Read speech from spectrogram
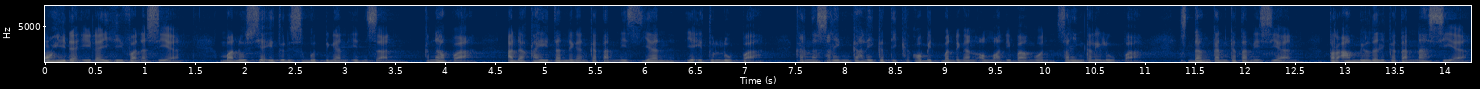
uhida ilaihi fanasya. Manusia itu disebut dengan insan. Kenapa? Ada kaitan dengan kata nisyan yaitu lupa. Karena sering kali ketika komitmen dengan Allah dibangun, sering kali lupa. Sedangkan kata nisyan terambil dari kata nasya.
